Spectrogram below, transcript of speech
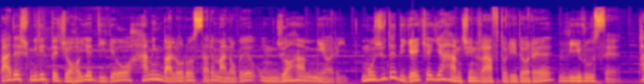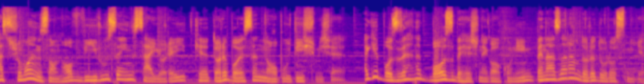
بعدش میرید به جاهای دیگه و همین بلا رو سر منابع اونجا هم میارید. موجود دیگه که یه همچین رفتاری داره ویروسه. پس شما انسان ها ویروس این سیاره اید که داره باعث نابودیش میشه. اگه با ذهن باز بهش نگاه کنیم به نظرم داره درست میگه.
